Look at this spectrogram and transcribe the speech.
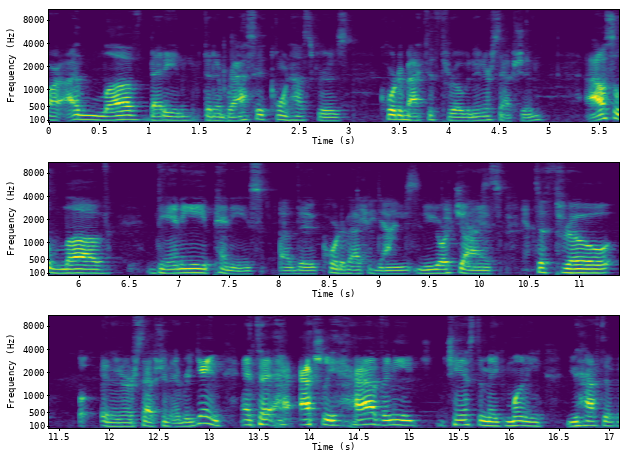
are, I love betting the Nebraska Cornhuskers quarterback to throw an interception. I also love Danny Pennies, uh, the quarterback Danny of the Dimes. New York Danny Giants, Yeah. to throw an interception every game, and to ha- actually have any chance to make money, you have to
